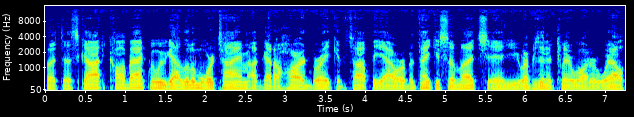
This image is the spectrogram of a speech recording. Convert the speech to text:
But uh, Scott, call back when we've got a little more time. I've got a hard break at the top of the hour, but thank you so much, and you represented Clearwater well.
